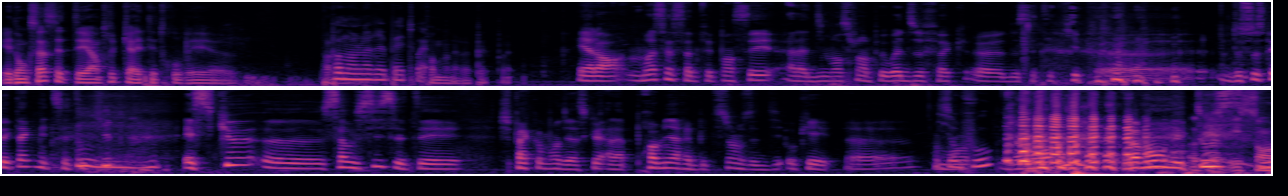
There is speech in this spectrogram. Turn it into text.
Et donc ça, c'était un truc qui a été trouvé euh, par- Pendant le répète, ouais. pendant les répètes. ouais. Et alors, moi, ça, ça me fait penser à la dimension un peu what the fuck euh, de cette équipe, euh, de ce spectacle, mais de cette équipe. Est-ce que euh, ça aussi, c'était. Je sais pas comment dire. Est-ce qu'à la première répétition, vous vous êtes dit, ok. euh, Ils sont vraiment- fous. Vraiment, vraiment, on est tous. ils sont.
